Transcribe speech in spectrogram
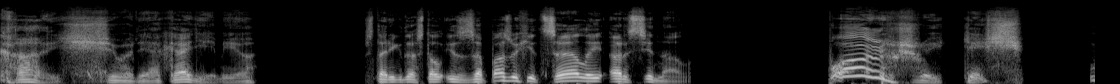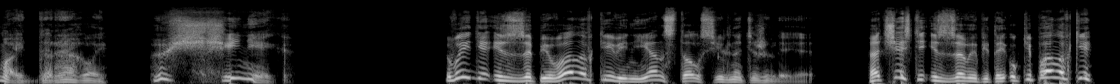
оканчивали академию. Старик достал из-за пазухи целый арсенал. — Пользуйтесь! мой дорогой ученик. Выйдя из запиваловки, Виньян стал сильно тяжелее. Отчасти из-за выпитой у Кипаловки,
